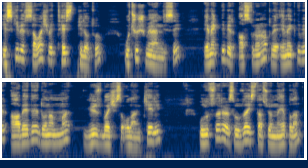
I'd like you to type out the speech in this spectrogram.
Eski bir savaş ve test pilotu, uçuş mühendisi, emekli bir astronot ve emekli bir ABD donanma yüzbaşısı olan Kelly, Uluslararası Uzay İstasyonu'na yapılan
